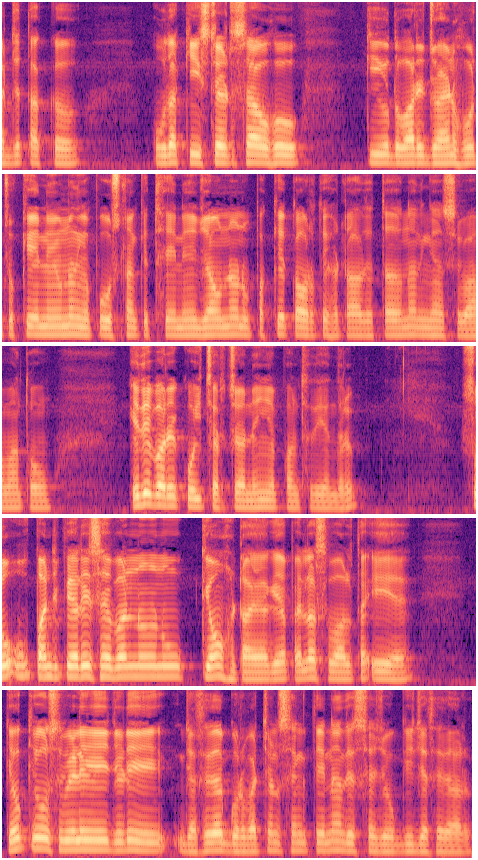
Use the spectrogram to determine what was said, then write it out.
ਅੱਜ ਤੱਕ ਉਹਦਾ ਕੀ ਸਟੇਟਸ ਆ, ਉਹ ਕੀ ਉਹ ਦੁਬਾਰੇ ਜੁਆਇਨ ਹੋ ਚੁੱਕੇ ਨੇ, ਉਹਨਾਂ ਦੀਆਂ ਪੋਸਟਾਂ ਕਿੱਥੇ ਨੇ ਜਾਂ ਉਹਨਾਂ ਨੂੰ ਪੱਕੇ ਤੌਰ ਤੇ ਹਟਾ ਦਿੱਤਾ ਉਹਨਾਂ ਦੀਆਂ ਸੇਵਾਵਾਂ ਤੋਂ। ਇਹਦੇ ਬਾਰੇ ਕੋਈ ਚਰਚਾ ਨਹੀਂ ਹੈ ਪੰਥ ਦੇ ਅੰਦਰ। ਸੋ ਉਹ ਪੰਜ ਪਿਆਰੇ ਸਾਹਿਬਾਨਾਂ ਨੂੰ ਕਿਉਂ ਹਟਾਇਆ ਗਿਆ? ਪਹਿਲਾ ਸਵਾਲ ਤਾਂ ਇਹ ਹੈ, ਕਿਉਂਕਿ ਉਸ ਵੇਲੇ ਜਿਹੜੇ ਜਥੇਦਾਰ ਗੁਰਬਚਨ ਸਿੰਘ ਤੇ ਇਹਨਾਂ ਦੇ ਸਹਿਯੋਗੀ ਜਥੇਦਾਰ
